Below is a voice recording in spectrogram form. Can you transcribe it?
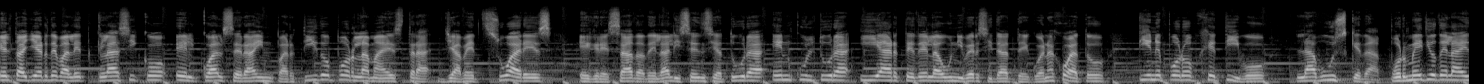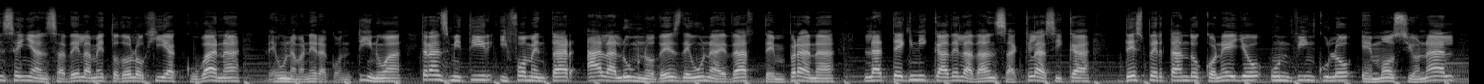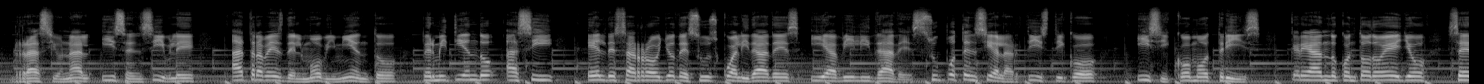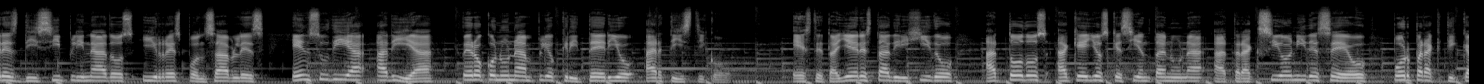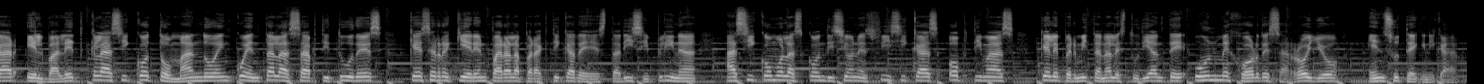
El taller de ballet clásico, el cual será impartido por la maestra Yavet Suárez, egresada de la licenciatura en Cultura y Arte de la Universidad de Guanajuato, tiene por objetivo la búsqueda por medio de la enseñanza de la metodología cubana de una manera continua, transmitir y fomentar al alumno desde una edad temprana la técnica de la danza clásica, despertando con ello un vínculo emocional, racional y sensible a través del movimiento, permitiendo así el desarrollo de sus cualidades y habilidades, su potencial artístico y psicomotriz, creando con todo ello seres disciplinados y responsables en su día a día, pero con un amplio criterio artístico. Este taller está dirigido a todos aquellos que sientan una atracción y deseo por practicar el ballet clásico tomando en cuenta las aptitudes que se requieren para la práctica de esta disciplina, así como las condiciones físicas óptimas que le permitan al estudiante un mejor desarrollo en su técnica.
